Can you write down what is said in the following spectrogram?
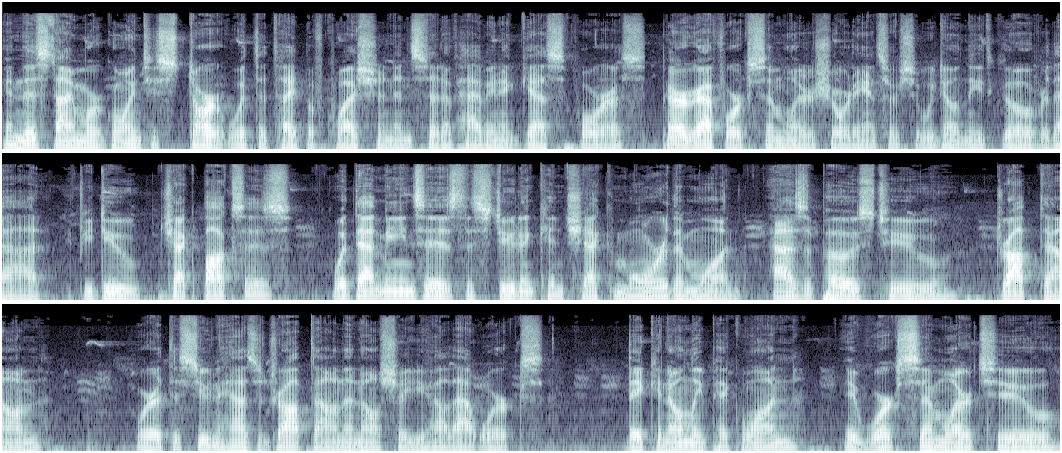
And this time we're going to start with the type of question instead of having it guess for us. Paragraph works similar to short answer, so we don't need to go over that. If you do check boxes, what that means is the student can check more than one, as opposed to drop down, where if the student has a drop down, and I'll show you how that works. They can only pick one. It works similar to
